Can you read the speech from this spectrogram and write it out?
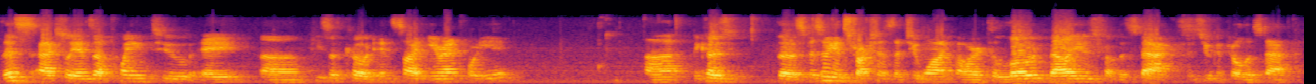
this actually ends up pointing to a uh, piece of code inside ERAN48. Uh, because the specific instructions that you want are to load values from the stack, since you control the stack,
